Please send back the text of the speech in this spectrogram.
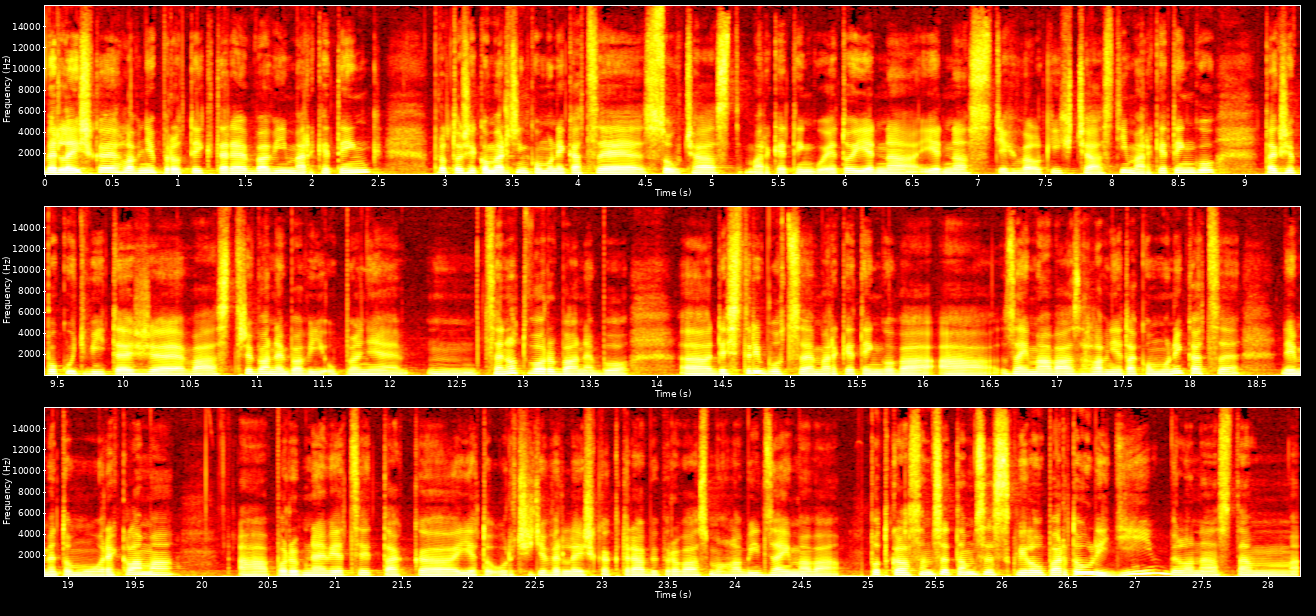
Vedlejška je hlavně pro ty, které baví marketing, protože komerční komunikace je součást marketingu. Je to jedna, jedna z těch velkých částí marketingu, takže pokud víte, že vás třeba nebaví úplně mm, cenotvorba nebo uh, distribuce marketingová a zajímá vás hlavně ta komunikace, dejme tomu reklama, a podobné věci, tak eh, je to určitě vedlejška, která by pro vás mohla být zajímavá. Potkala jsem se tam se skvělou partou lidí, bylo nás tam eh,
